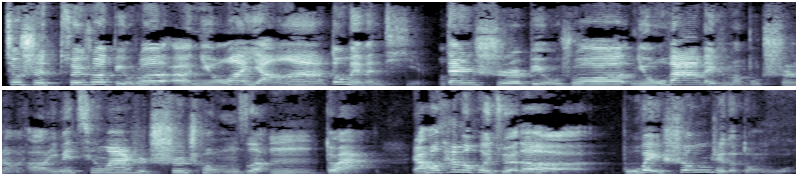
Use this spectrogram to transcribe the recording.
就是所以说，比如说呃牛啊、羊啊都没问题，但是比如说牛蛙为什么不吃呢？啊、因为青蛙是吃虫子，嗯，对，然后他们会觉得不卫生这个动物，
